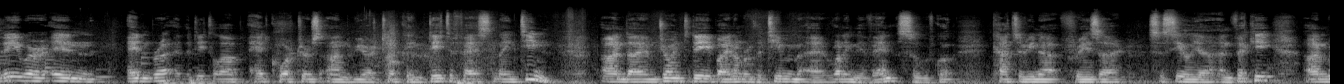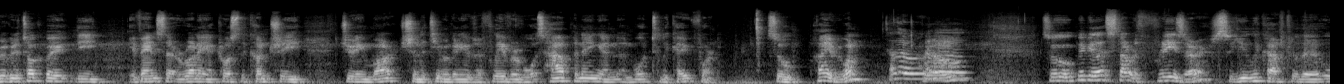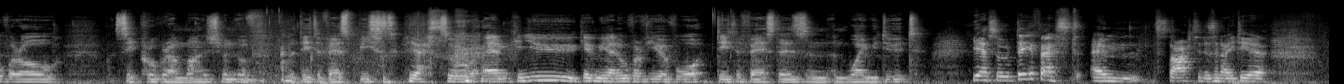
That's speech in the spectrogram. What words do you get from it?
Today we're in Edinburgh at the Data Lab headquarters and we are talking DataFest 19. And I am joined today by a number of the team uh, running the event. So we've got Caterina, Fraser, Cecilia, and Vicky. And we're going to talk about the events that are running across the country during March. And the team are going to give us a flavour of what's happening and, and what to look out for. So, hi everyone. Hello. Hello. So maybe let's start with Fraser. So you look after the overall, let's say, program management of the DataFest beast. Yes. So um, can you give me an overview of what DataFest is and, and why we do it? Yeah, so DataFest um, started as an idea,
